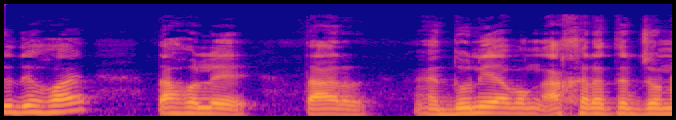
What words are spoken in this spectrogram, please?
যদি হয়, তাহলে তার দুনিয়া এবং আখেরাতের জন্য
